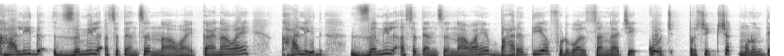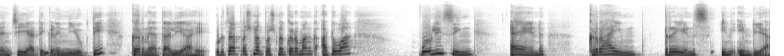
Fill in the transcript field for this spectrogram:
खालिद जमील असं त्यांचं नाव आहे. काय नाव आहे? खालिद जमील असं त्यांचं नाव आहे. भारतीय फुटबॉल संघाचे कोच प्रशिक्षक म्हणून त्यांची या ठिकाणी नियुक्ती करण्यात आली आहे. पुढचा प्रश्न प्रश्न क्रमांक आठवा. Policing and crime trends in India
